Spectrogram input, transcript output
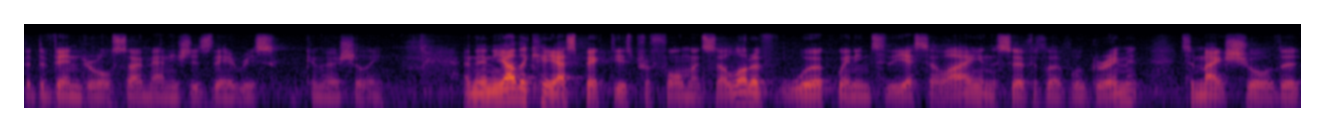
but the vendor also manages their risk commercially. And then the other key aspect is performance. So a lot of work went into the SLA and the service level agreement to make sure that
